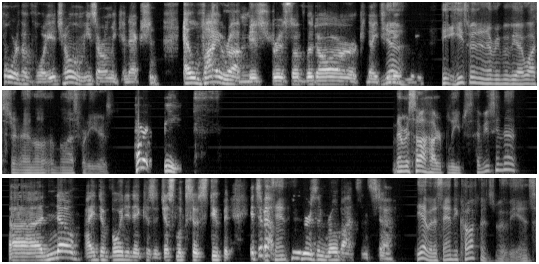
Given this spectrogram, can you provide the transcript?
4, The Voyage Home. He's our only connection. Elvira, Mistress of the Dark, 1988. He he's been in every movie I watched in, in, the, in the last forty years. Heartbeeps. Never saw Heartbeeps. Have you seen that? Uh, no, I avoided it because it just looks so stupid. It's about computers and robots and stuff. Yeah, but it's Andy Kaufman's movie, and it's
